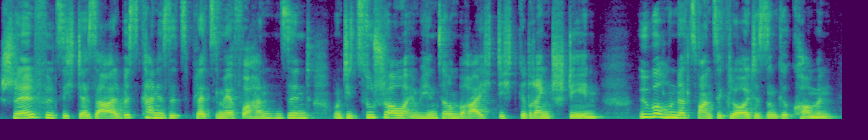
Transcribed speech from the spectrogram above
Schnell fühlt sich der Saal, bis keine Sitzplätze mehr vorhanden sind und die Zuschauer im hinteren Bereich dicht gedrängt stehen. Über 120 Leute sind gekommen.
